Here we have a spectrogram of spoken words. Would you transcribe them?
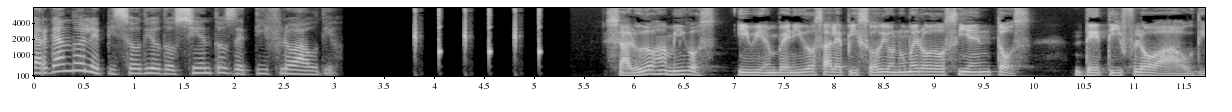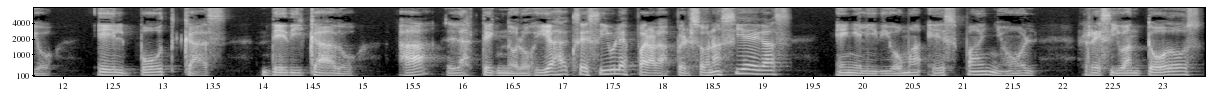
Cargando el episodio 200 de Tiflo Audio. Saludos amigos y bienvenidos al episodio número 200 de Tiflo Audio, el podcast dedicado a las tecnologías accesibles para las personas ciegas en el idioma español. Reciban todos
